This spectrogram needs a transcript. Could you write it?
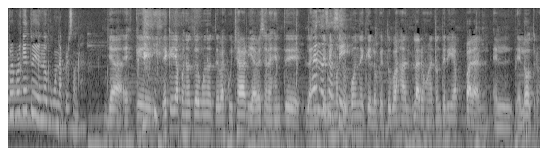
pero ¿por qué Twitter no como una persona? Ya, es que, es que ya pues no todo el mundo te va a escuchar y a veces la gente, la Bueno, gente sí. supone que lo que tú vas a hablar es una tontería para el, el, el otro.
